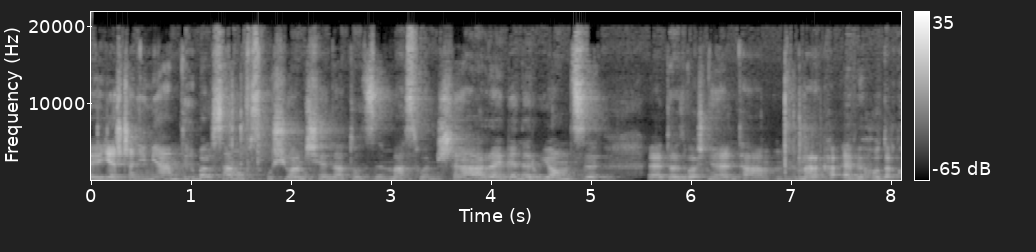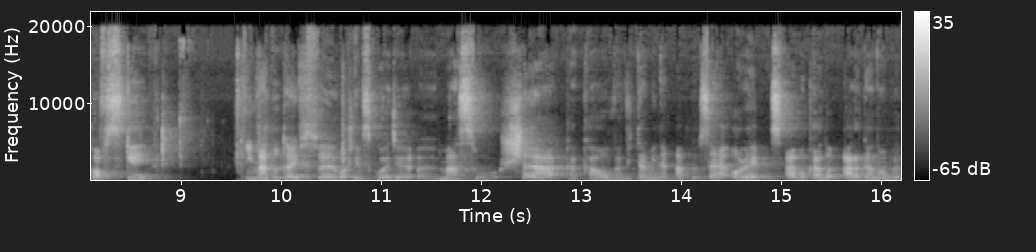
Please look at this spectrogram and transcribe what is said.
Y, Jeszcze nie miałam tych balsamów, skusiłam się na to z masłem Shea regenerujący. E, To jest właśnie ta mm, marka Ewy Chodakowskiej. I ma tutaj w, właśnie w składzie e, masło shea, kakaowe, witaminy A plus E, olej z awokado, arganowy,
